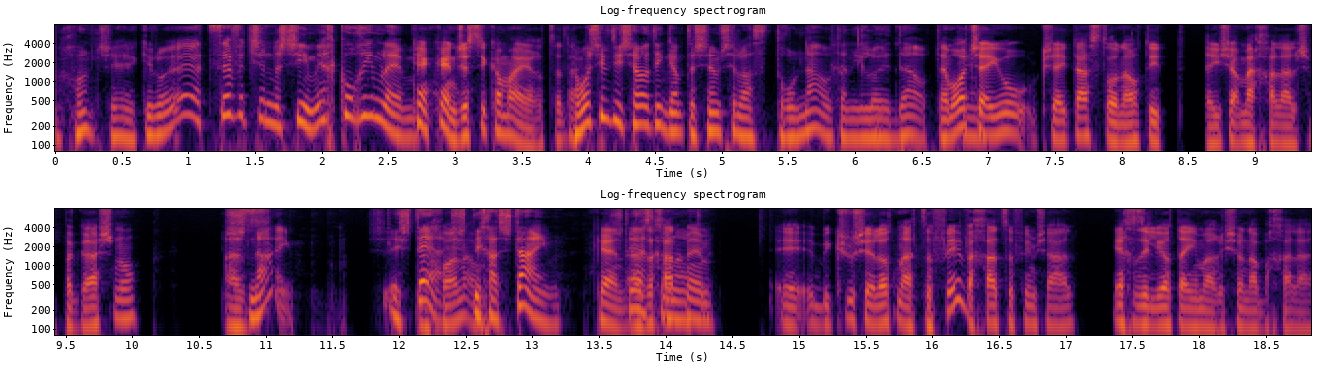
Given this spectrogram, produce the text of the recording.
נכון? שכאילו, אה, צוות של נשים, איך קוראים להם? כן, כן, ג'סיקה מאייר, צדק. למרות שאם תשאל אותי גם את השם של האסטרונאוט, אני לא אדע אותו. למרות כן. שהיו, כשהייתה אסטרונאוטית, האישה מהחלל שפגשנו, אז- שניים. ש- שתי, נכון, סליחה, שתיים. כן, שתי אז אחת. מהם אה, ביקשו שאלות מהצופים, ואחד הצופים שאל, איך זה להיות האימא הראשונה בחלל?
